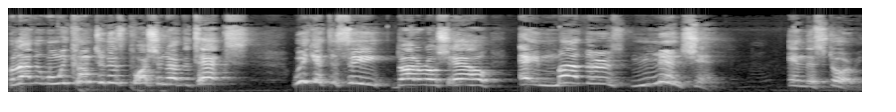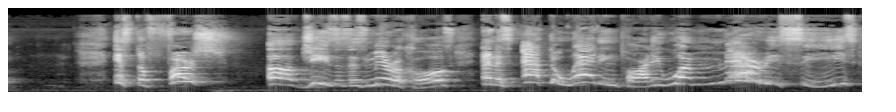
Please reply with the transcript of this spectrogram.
Beloved, when we come to this portion of the text, we get to see, daughter Rochelle, a mother's mention in this story. It's the first of Jesus' miracles, and it's at the wedding party where Mary sees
